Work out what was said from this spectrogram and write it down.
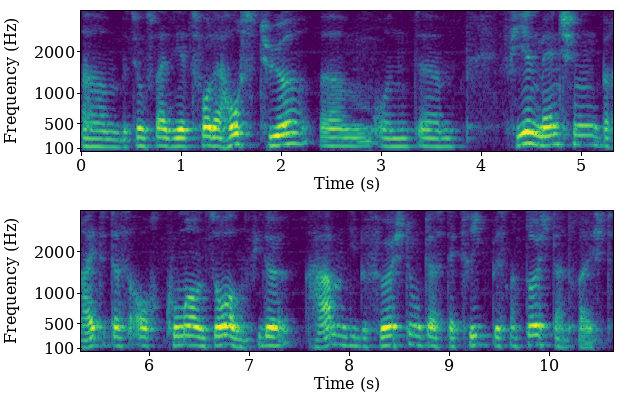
ähm, beziehungsweise jetzt vor der Haustür. Ähm, und ähm, vielen Menschen bereitet das auch Kummer und Sorgen. Viele haben die Befürchtung, dass der Krieg bis nach Deutschland reicht.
